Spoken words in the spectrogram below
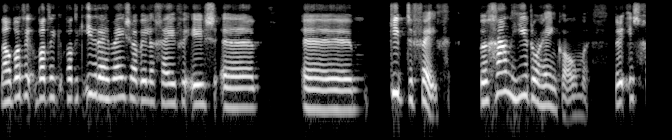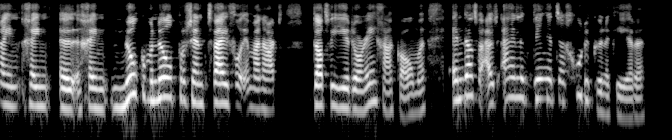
Nou, wat ik, wat, ik, wat ik iedereen mee zou willen geven is keep the faith. We gaan hier doorheen komen. Er is geen, geen, uh, geen 0,0% twijfel in mijn hart dat we hier doorheen gaan komen. En dat we uiteindelijk dingen ten goede kunnen keren.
